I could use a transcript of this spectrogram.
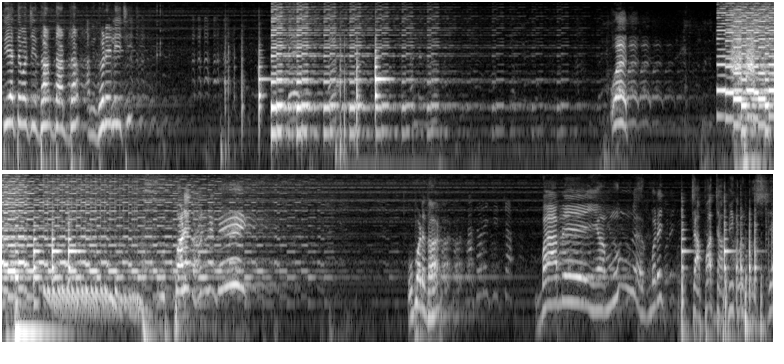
তুই এতে বলছিস ধর ধর ধর আমি ধরে নিয়েছি। What? উপরে ধর বাবরে এমন একবারে চাপা চাপি করে বসছে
